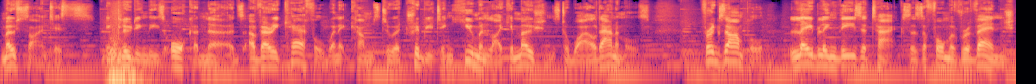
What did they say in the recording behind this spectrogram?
most scientists, including these orca nerds, are very careful when it comes to attributing human-like emotions to wild animals. For example, labeling these attacks as a form of revenge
